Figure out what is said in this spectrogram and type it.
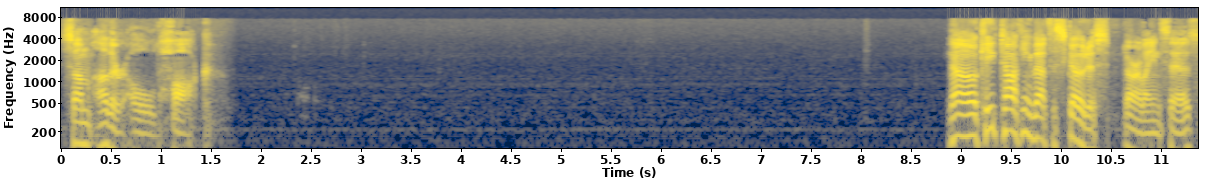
some other old hawk. No, keep talking about the SCOTUS, Darlene says.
